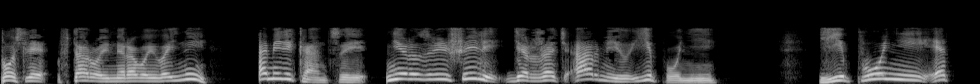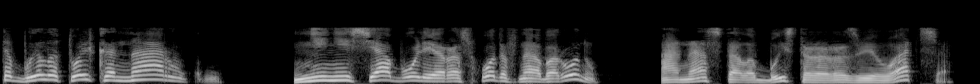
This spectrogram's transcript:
После Второй мировой войны американцы не разрешили держать армию Японии. Японии это было только на руку. Не неся более расходов на оборону, она стала быстро развиваться,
